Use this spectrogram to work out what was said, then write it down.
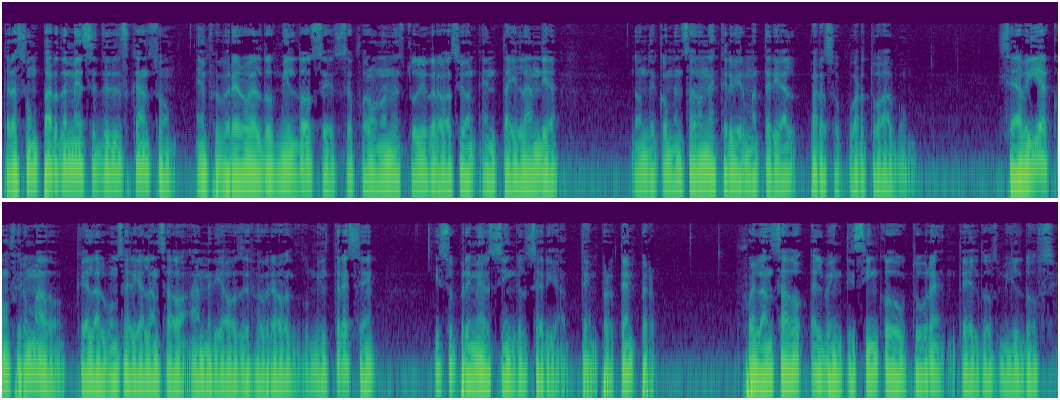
Tras un par de meses de descanso, en febrero del 2012 se fueron a un estudio de grabación en Tailandia, donde comenzaron a escribir material para su cuarto álbum. Se había confirmado que el álbum sería lanzado a mediados de febrero del 2013 y su primer single sería Temper Temper. Fue lanzado el 25 de octubre del 2012.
